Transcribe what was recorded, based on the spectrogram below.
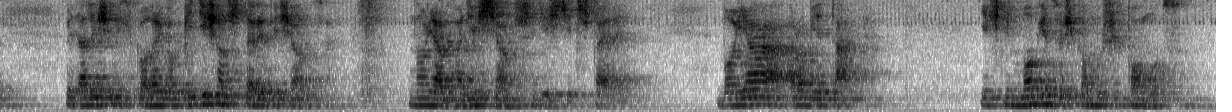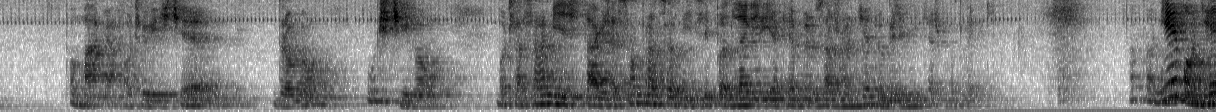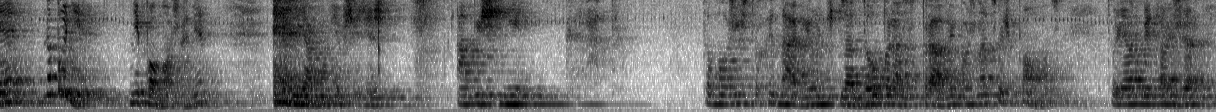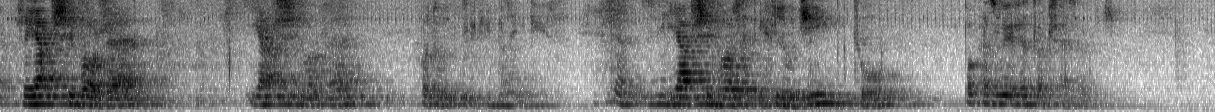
Wydaliśmy z kolegą 54 tysiące. No ja 20, on 34. Bo ja robię tak. Jeśli mogę coś komuś pomóc, pomagam. Oczywiście drogą uczciwą. Bo czasami jest tak, że są pracownicy podlegli, jak ja byłem w zarządzie, to byli mi też podlegli. No to nie, bo nie, no bo nie, nie pomoże, nie? Ja mówię przecież, abyś nie kradł, to możesz trochę nagiąć dla dobra sprawy, można coś pomóc. To ja robię tak, że, że ja przywożę, ja przywożę, bo tu taki maleńki jest. Ja przywożę tych ludzi tu, pokazuję, że to trzeba zrobić.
